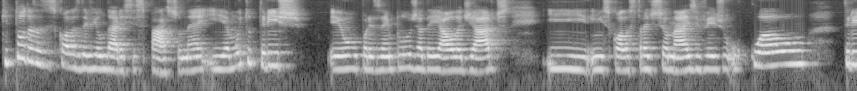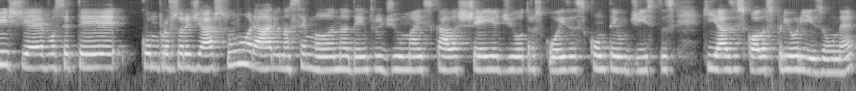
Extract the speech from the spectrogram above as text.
que todas as escolas deviam dar esse espaço, né? E é muito triste. Eu, por exemplo, já dei aula de artes e em escolas tradicionais e vejo o quão triste é você ter como professora de artes um horário na semana dentro de uma escala cheia de outras coisas conteudistas que as escolas priorizam, né?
